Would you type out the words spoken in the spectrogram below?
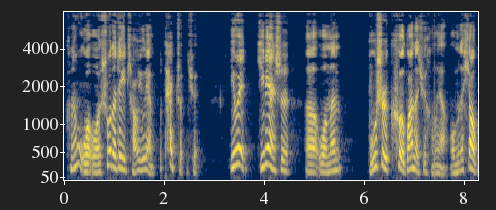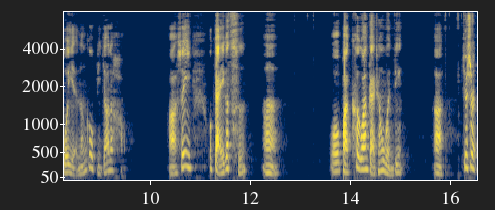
可能我我说的这一条有点不太准确。因为即便是呃我们不是客观的去衡量，我们的效果也能够比较的好，啊，所以我改一个词啊，我把客观改成稳定，啊，就是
